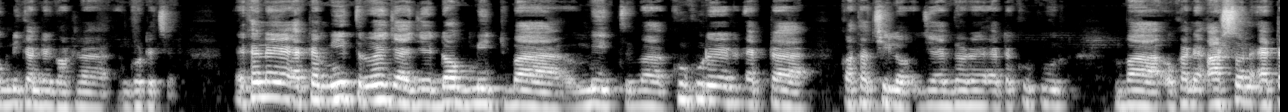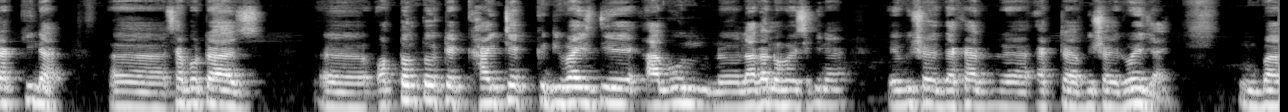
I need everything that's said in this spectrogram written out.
অগ্নিকাণ্ডের ঘটনা ঘটেছে। এখানে একটা মিথ রয়ে যায় যে ডগ মিট বা মিথ বা কুকুরের একটা কথা ছিল যে এক ধরনের একটা কুকুর বা ওখানে আর্সন অ্যাটাক কিনা স্যাবোটাজ অত্যন্ত টেক হাইটেক ডিভাইস দিয়ে আগুন লাগানো হয়েছে কিনা এ বিষয়ে দেখার একটা বিষয় রয়ে যায়। বা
